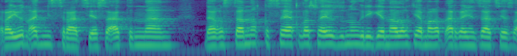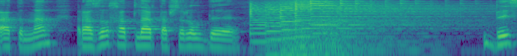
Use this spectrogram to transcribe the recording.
район администрациясы атынан, Дағыстанның Қысқы Аяқлар Союзының регионалдық жамағат организациясы атынан разылық хаттар тапшырылды. Біз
